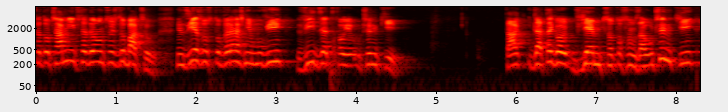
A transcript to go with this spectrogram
przed oczami i wtedy on coś zobaczył. Więc Jezus tu wyraźnie mówi, widzę twoje uczynki. Tak? I dlatego wiem, co to są za uczynki,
